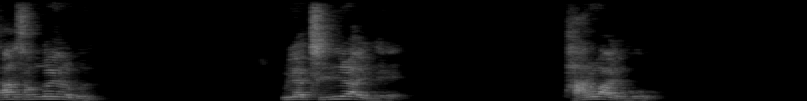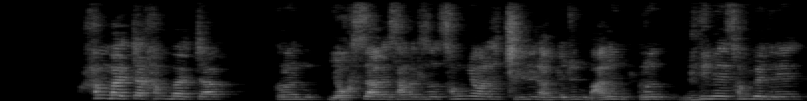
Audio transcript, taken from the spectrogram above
자, 성도 여러분, 우리가 진리를 알 때 바로 알고 한 발짝 한 발짝 그런 역사 안에서 하나님께서 성령 안에서 진리를 남겨준 많은 그런 믿음의 선배들의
